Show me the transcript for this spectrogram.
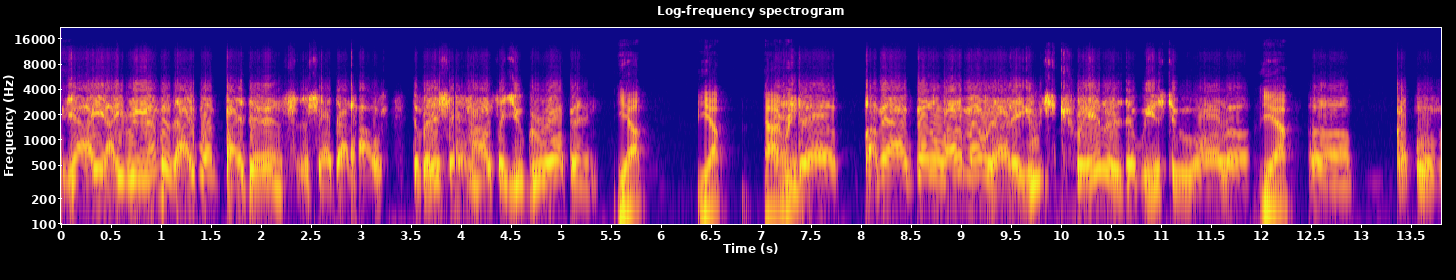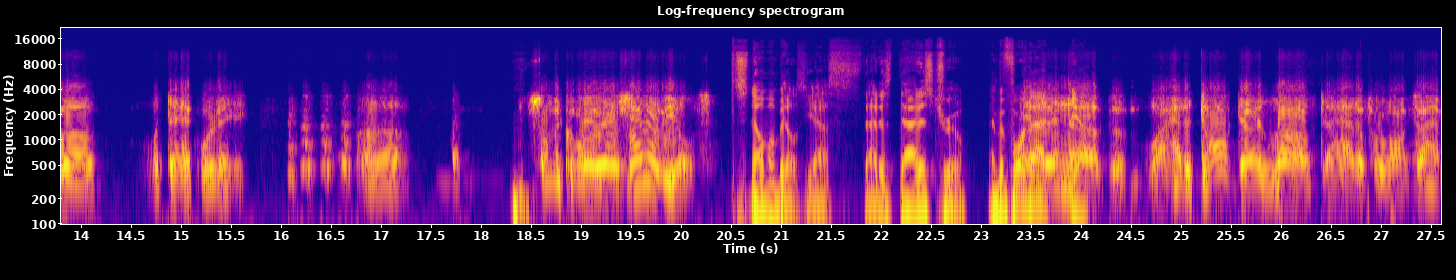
Yeah, I, I remember that. I went by there and saw that house, the very same house that you grew up in. Yep, yep. I re- And uh, I mean, I've got a lot of memory. I had a huge trailer that we used to haul a yep. uh, couple of uh, what the heck were they? Uh, some uh, snowmobiles. Snowmobiles. Yes, that is that is true. And before that, then yeah, uh, I had a dog that I loved. I had her for a long time,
